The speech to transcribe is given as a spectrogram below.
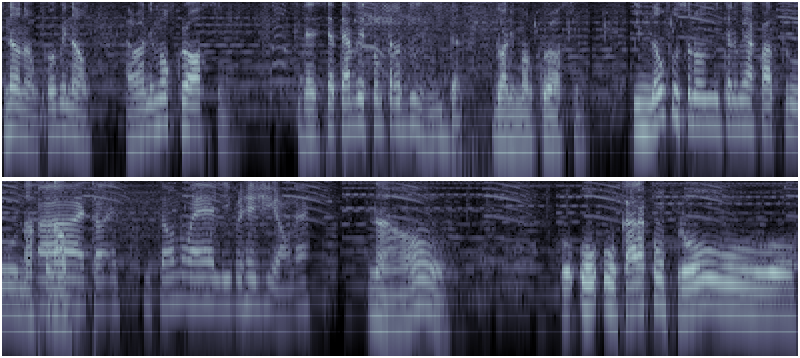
Não, não, Kirby não. Era o Animal Crossing. Que deve ser até a versão traduzida do Animal Crossing. E não funcionou no Nintendo 64 nacional. Ah, então, então não é livre região, né? Não. O, o, o cara comprou o,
